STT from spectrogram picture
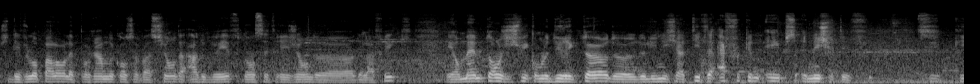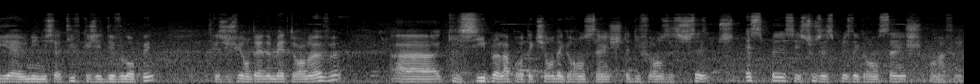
Je développe alors les programmes de conservation de AWF dans cette région de, l'Afrique. Et en même temps, je suis comme le directeur de, de l'initiative The African Apes Initiative, qui est une initiative que j'ai développée, que je suis en train de mettre en œuvre, euh, qui cible la protection des grands singes, des différentes espèces et sous-espèces des grands singes en Afrique.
